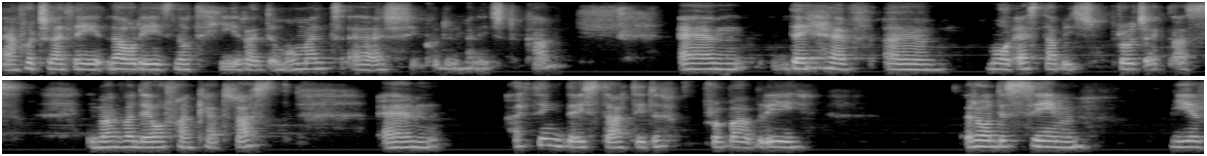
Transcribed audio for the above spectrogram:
Unfortunately, Laurie is not here at the moment. Uh, she couldn't manage to come. And they have a more established project as the Mangwende Orphan Care Trust. And I think they started probably around the same year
